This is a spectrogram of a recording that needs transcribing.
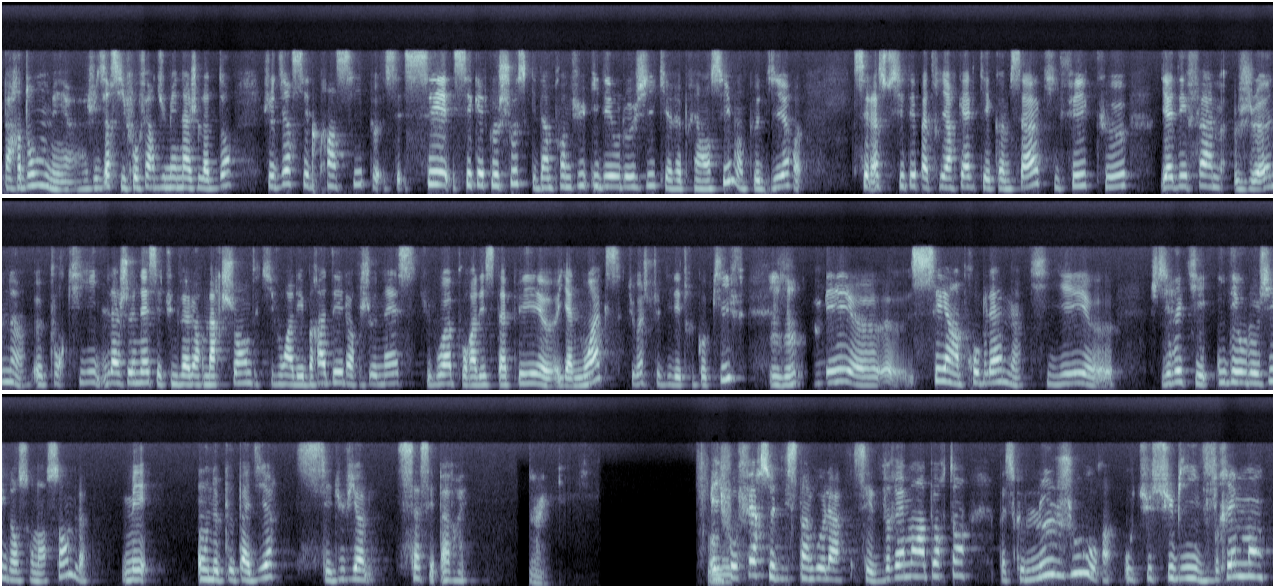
pardon, mais je veux dire, s'il faut faire du ménage là-dedans, je veux dire, c'est le principe, c'est quelque chose qui, d'un point de vue idéologique, est répréhensible. On peut dire, c'est la société patriarcale qui est comme ça, qui fait que il y a des femmes jeunes euh, pour qui la jeunesse est une valeur marchande, qui vont aller brader leur jeunesse, tu vois, pour aller se taper euh, Yann Moix. Tu vois, je te dis des trucs au pif. Mm-hmm. Mais euh, c'est un problème qui est, je dirais, qui est idéologique dans son ensemble. Mais on ne peut pas dire c'est du viol. Ça, c'est pas vrai. Et il faut faire ce distinguo-là. C'est vraiment important parce que le jour où tu subis vraiment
